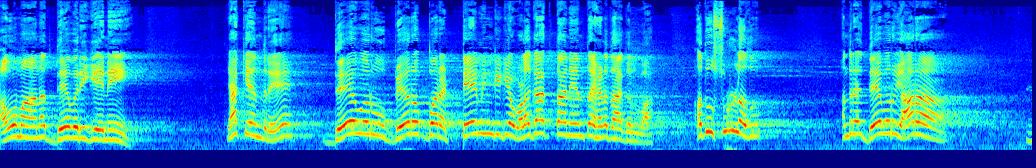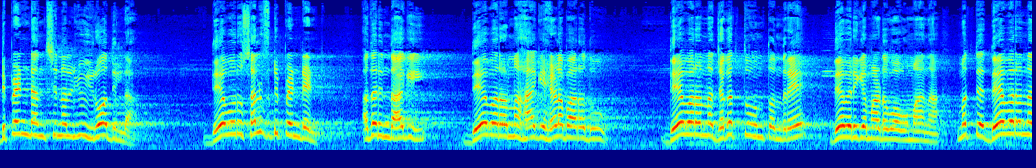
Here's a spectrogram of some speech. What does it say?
ಅವಮಾನ ದೇವರಿಗೇನೆ. ಯಾಕೆ ಅಂದರೆ, ದೇವರು ಬೇರೊಬ್ಬರ ಟೇಮಿಂಗಿಗೆ ಒಳಗಾಗ್ತಾನೆ ಅಂತ ಹೇಳಿದಾಗಲ್ವಾ? ಅದು ಸುಳ್ಳದು. ಅಂದರೆ ದೇವರು ಯಾರ ಡಿಪೆಂಡೆನ್ಸಿನಲ್ಲಿಯೂ ಇರೋದಿಲ್ಲ. ದೇವರು ಸೆಲ್ಫ್ ಡಿಪೆಂಡೆಂಟ್ ಅದರಿಂದಾಗಿ ದೇವರನ್ನು ಹಾಗೆ ಹೇಳಬಾರದು. ದೇವರನ್ನು ಜಗತ್ತು ಅಂತಂದರೆ ದೇವರಿಗೆ ಮಾಡುವ ಅವಮಾನ, ಮತ್ತು ದೇವರನ್ನ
